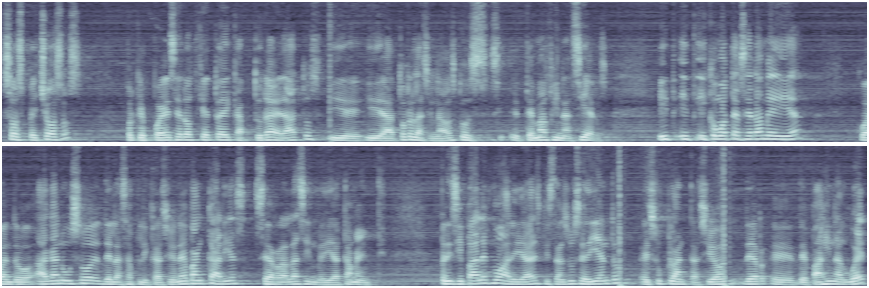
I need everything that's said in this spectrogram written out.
sospechosos porque pueden ser objeto de captura de datos y de, datos relacionados con temas financieros. Y, como tercera medida, cuando hagan uso de las aplicaciones bancarias, cerrarlas inmediatamente. Principales modalidades que están sucediendo es suplantación de, eh, de páginas web,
